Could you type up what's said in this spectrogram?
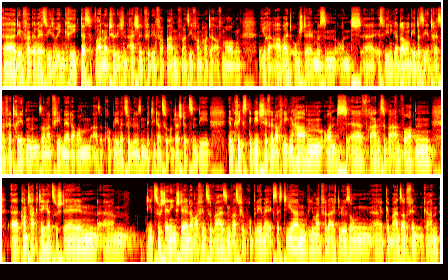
äh, dem völkerrechtswidrigen Krieg. Das war natürlich ein Einschnitt für den Verband, weil sie von heute auf morgen ihre Arbeit umstellen müssen und äh, es weniger darum geht, dass sie Interessen vertreten, sondern vielmehr darum, also Probleme zu lösen, Mitglieder zu unterstützen, die im Kriegsgebiet Schiffe noch liegen haben und äh, Fragen zu beantworten, äh, Kontakte herzustellen, ähm, die zuständigen Stellen darauf hinzuweisen, was für Probleme existieren, wie man vielleicht Lösungen äh, gemeinsam finden kann.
